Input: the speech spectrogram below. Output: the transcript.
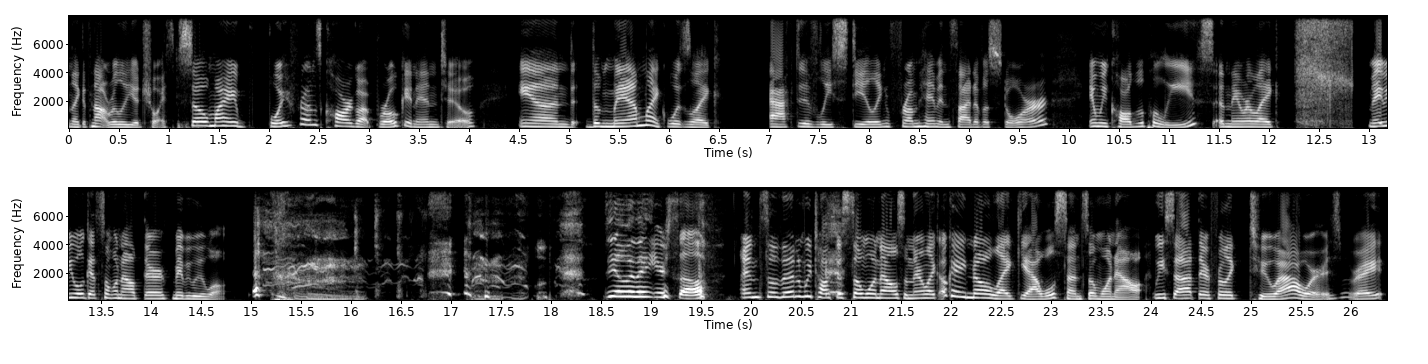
Like it's not really a choice. So my boyfriend's car got broken into, and the man like was like actively stealing from him inside of a store. And we called the police, and they were like, maybe we'll get someone out there, maybe we won't. Deal with it yourself. And so then we talked to someone else and they're like, okay, no, like, yeah, we'll send someone out. We sat there for like two hours, right?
